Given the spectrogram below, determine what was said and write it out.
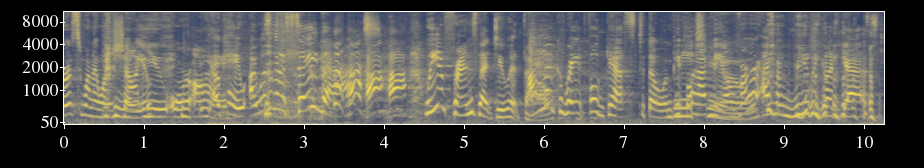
first one I want to show not you. you or I. Okay, I wasn't going to say that. we have friends that do it though. I'm a grateful guest though. When people me have me over, I'm a really good guest.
